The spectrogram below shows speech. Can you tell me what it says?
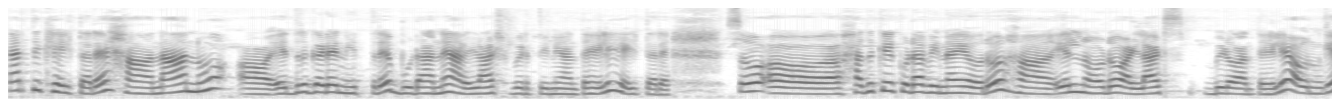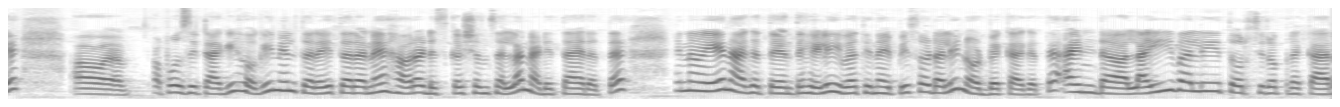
ಕಾರ್ತಿಕ್ ಹೇಳ್ತಾರೆ ನಾನು ಎದುರುಗಡೆ ನಿಂತರೆ ಬುಡಾನೇ ಅಳ್ಳಾಡ್ಸ್ಬಿಡ್ತೀನಿ ಅಂತ ಹೇಳಿ ಹೇಳ್ತಾರೆ. ಸೊ ಅದಕ್ಕೆ ಕೂಡ ವಿನಯ್ ಅವರು ಎಲ್ಲಿ ನೋಡು, ಅಳ್ಳಾಡ್ಸ್ ಬಿಡು ಅಂತ ಹೇಳಿ ಅವನಿಗೆ ಅಪೋಸಿಟ್ ಆಗಿ ಹೋಗಿ ನಿಲ್ತಾರೆ. ಈ ಥರನೇ ಅವರ ಡಿಸ್ಕಷನ್ಸ್ ಎಲ್ಲ ನಡೀತಾ ಇರುತ್ತೆ. ಇನ್ನು ಏನಾಗುತ್ತೆ ಅಂತ ಹೇಳಿ ಇವತ್ತಿನ ಎಪಿಸೋಡಲ್ಲಿ ನೋಡಬೇಕಾಗತ್ತೆ. ಆ್ಯಂಡ್ ಲೈವಲ್ಲಿ ತೋರಿಸಿರೋ ಪ್ರಕಾರ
